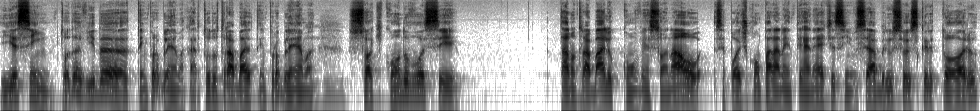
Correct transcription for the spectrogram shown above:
E assim, toda vida tem problema, cara. Todo trabalho tem problema. Só que quando você tá no trabalho convencional, você pode comparar na internet, assim, você abrir o seu escritório,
